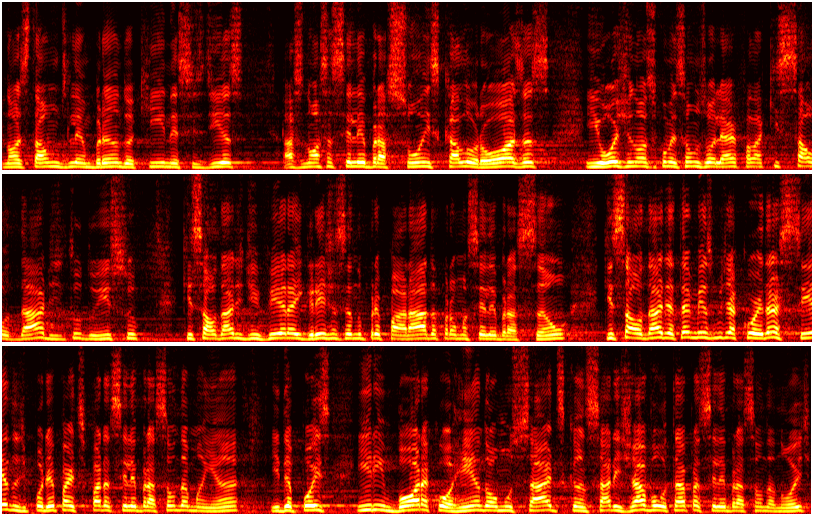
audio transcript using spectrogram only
Nós estávamos lembrando aqui nesses dias as nossas celebrações calorosas e hoje nós começamos a olhar e falar que saudade de tudo isso, que saudade de ver a igreja sendo preparada para uma celebração, que saudade até mesmo de acordar cedo, de poder participar da celebração da manhã e depois ir embora correndo, almoçar, descansar e já voltar para a celebração da noite,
